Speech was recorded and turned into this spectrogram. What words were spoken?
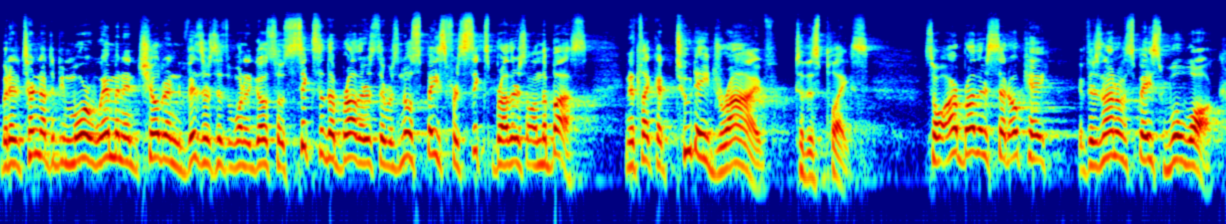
but it turned out to be more women and children and visitors that wanted to go. So six of the brothers, there was no space for six brothers on the bus. And it's like a two day drive to this place. So our brothers said, okay, if there's not enough space, we'll walk.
